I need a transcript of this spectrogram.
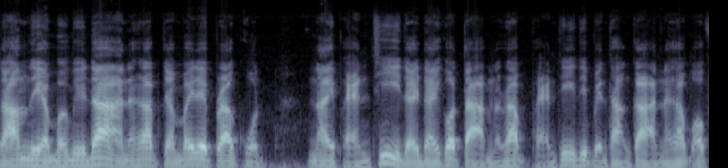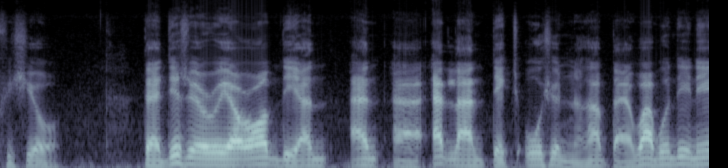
สามเหลี่ยมเบอร์มิวดานะครับ จะไม่ได้ปรากฏในแผนที่ใด ๆ ก็ตามนะครับ แผนที่ที่เป็นทางการนะครับ official แต่ this area of the An- An- อ่า Atlantic Ocean นะครับ แต่ว่าพื้นที่นี้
